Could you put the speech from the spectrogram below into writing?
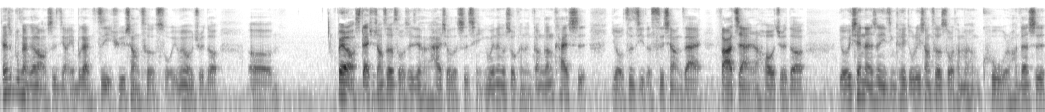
但是不敢跟老师讲，也不敢自己去上厕所，因为我觉得，呃。被老师带去上厕所是一件很害羞的事情，因为那个时候可能刚刚开始有自己的思想在发展，然后觉得有一些男生已经可以独立上厕所，他们很酷，然后但是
